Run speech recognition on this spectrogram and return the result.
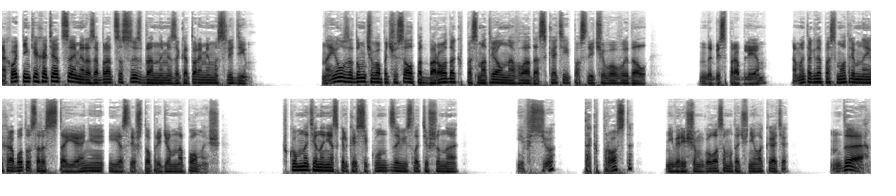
Охотники хотят сами разобраться с избранными, за которыми мы следим. Наил задумчиво почесал подбородок, посмотрел на Влада с Катей, после чего выдал. «Да без проблем. А мы тогда посмотрим на их работу с расстояния, и если что, придем на помощь». В комнате на несколько секунд зависла тишина. «И все? Так просто?» — неверящим голосом уточнила Катя. «Да»,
